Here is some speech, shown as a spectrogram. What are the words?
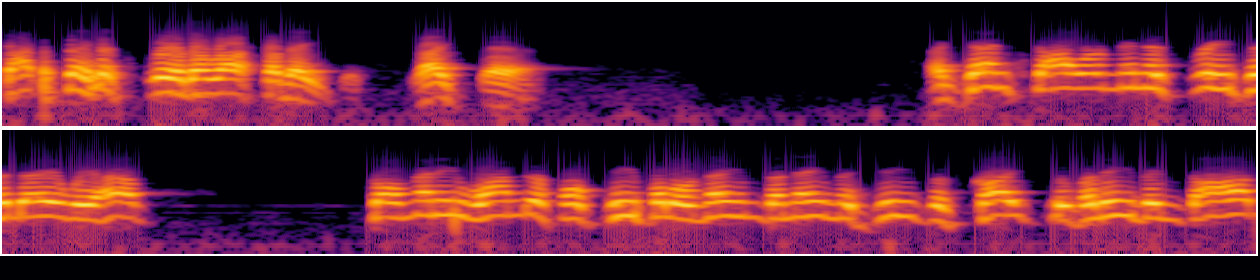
That's the history of the Rock of Ages, right there. Against our ministry today, we have so many wonderful people who name the name of Jesus Christ, who believe in God,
